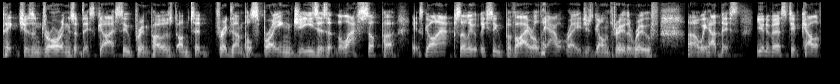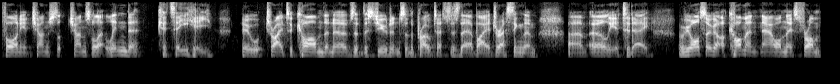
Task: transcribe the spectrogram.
pictures and drawings of this guy superimposed onto, for example, spraying Jesus at the Last Supper. It's gone absolutely super viral. The outrage has gone through the roof. Uh, we had this University of California Chancellor, Chancellor Linda Katehi who tried to calm the nerves of the students of the protesters there by addressing them um, earlier today. We've also got a comment now on this from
